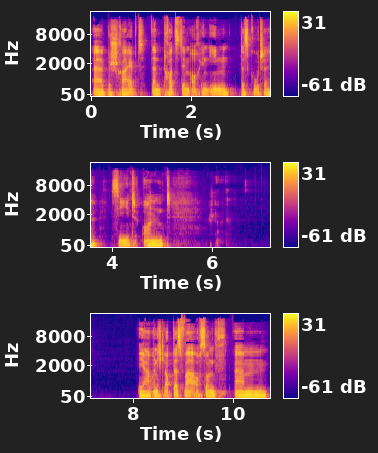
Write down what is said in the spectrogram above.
äh, beschreibt, dann trotzdem auch in ihnen das Gute sieht und Stark. ja, und ich glaube, das war auch so ein ähm,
